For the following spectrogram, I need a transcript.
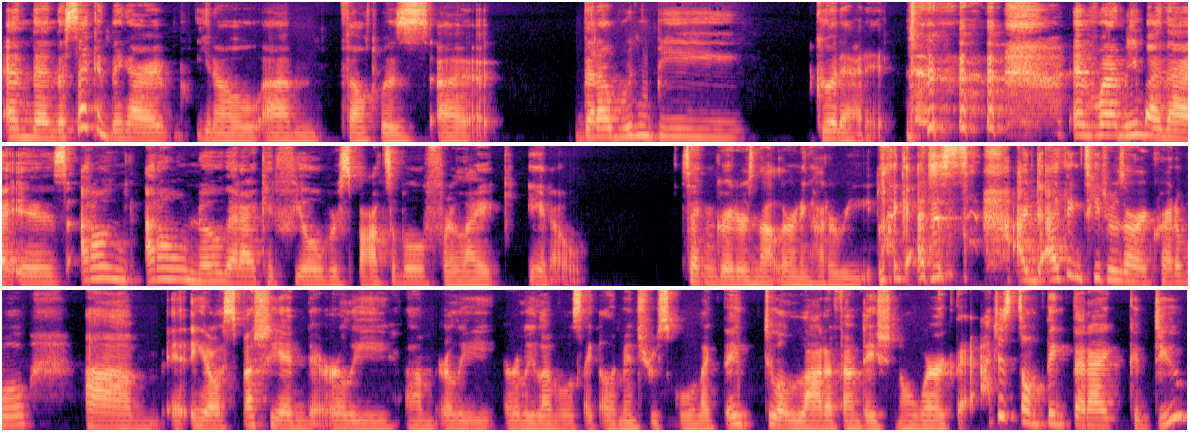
and then the second thing I, you know, um, felt was uh, that I wouldn't be good at it. and what I mean by that is I don't I don't know that I could feel responsible for like, you know, second graders not learning how to read. Like I just, I, I think teachers are incredible. Um, eh, you know, especially in the early, um, early, early levels, like elementary school, like they do a lot of foundational work that I just don't think that I could do.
